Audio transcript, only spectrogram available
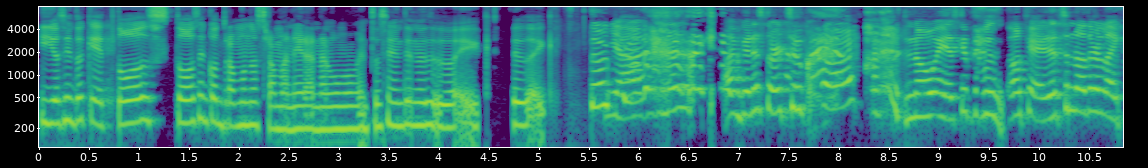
Y yo siento que todos, todos encontramos nuestra manera en algún momento, ¿sí me entiendes? Es like, es like, Yeah, I'm gonna, I'm gonna start to cry. No way, es que pues, okay, that's another like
